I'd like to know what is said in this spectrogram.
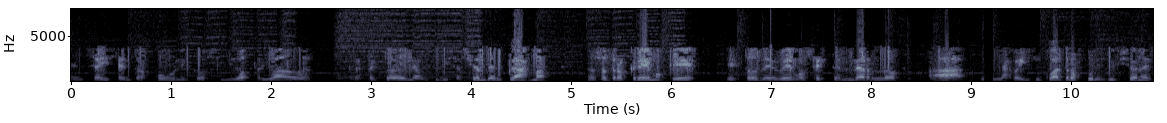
en seis centros públicos y dos privados respecto de la utilización del plasma. Nosotros creemos que esto debemos extenderlo a las 24 jurisdicciones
